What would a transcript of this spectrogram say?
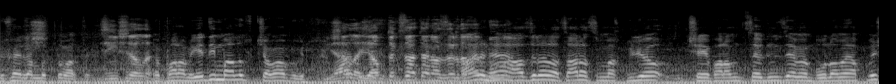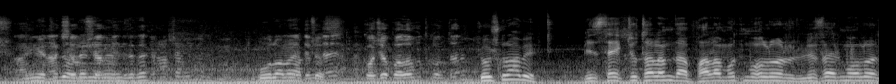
Lüferden bıktım artık. İnşallah. Ben palamut yediğim balığı tutacağım abi bugün. İnşallah yaptık zaten hazırdan. Aynen he hazır arası arasın bak biliyor şey Palamut'u sevdiğimizi hemen buğulama yapmış. Aynen, Dün getirdi akşam öğlen akşam yemeğimizde de buğulama Yedim yapacağız. de koca palamut komutanım. Coşkun abi Biz tek tutalım da palamut mu olur, lüfer mi olur?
